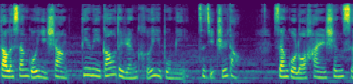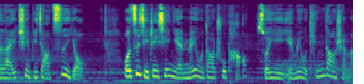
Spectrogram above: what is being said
到了三果以上，定力高的人可以不迷，自己知道。三果罗汉生死来去比较自由。我自己这些年没有到处跑，所以也没有听到什么。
